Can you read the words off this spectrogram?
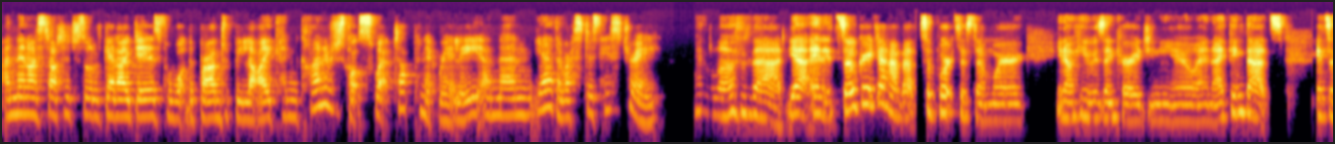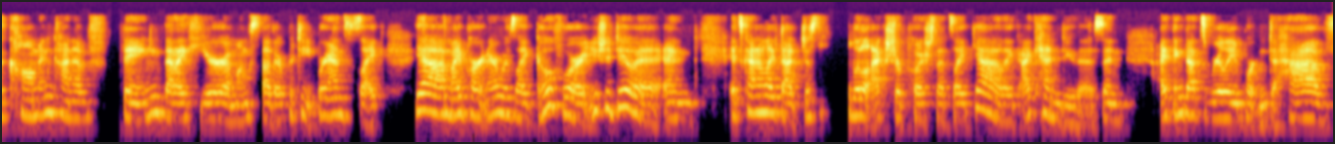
And then I started to sort of get ideas for what the brand would be like and kind of just got swept up in it really. And then, yeah, the rest is history. I love that. Yeah. And it's so great to have that support system where, you know, he was encouraging you. And I think that's, it's a common kind of thing that I hear amongst other petite brands. It's like, yeah, my partner was like, go for it. You should do it. And it's kind of like that just little extra push that's like, yeah, like I can do this. And I think that's really important to have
